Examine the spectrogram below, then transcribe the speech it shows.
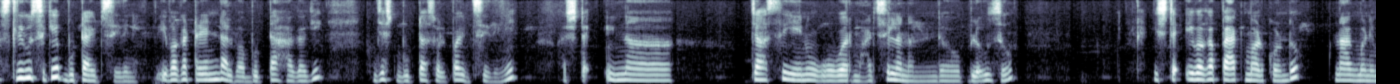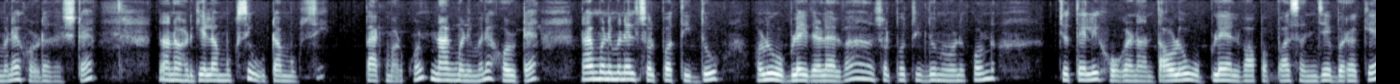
ಸ್ಲೀವ್ಸಿಗೆ ಬುಟ್ಟ ಇಡ್ಸಿದ್ದೀನಿ. ಇವಾಗ ಟ್ರೆಂಡ್ ಅಲ್ವಾ ಬುಟ್ಟ? ಹಾಗಾಗಿ ಜಸ್ಟ್ ಬುಟ್ಟ ಸ್ವಲ್ಪ ಇಡ್ಸಿದ್ದೀನಿ. ಅಷ್ಟೇ. ಇನ್ನು ಜಾಸ್ತಿ ಏನು ಓವರ್ ಮಾಡಿಸಿಲ್ಲ ನನ್ನದು ಬ್ಲೌಸು ಇಷ್ಟೇ. ಇವಾಗ ಪ್ಯಾಕ್ ಮಾಡಿಕೊಂಡು ನಾಗಮಣಿ ಮನೆಗೆ ಹೊರಡೋದಷ್ಟೇ. ನಾನು ಅಡುಗೆ ಎಲ್ಲ ಮುಗಿಸಿ, ಊಟ ಮುಗಿಸಿ ಪ್ಯಾಕ್ ಮಾಡ್ಕೊಂಡು ನಾಗಮಣಿ ಮನೆ ಹೊರಟೆ. ನಾಗಮಣಿ ಮನೇಲಿ ಸ್ವಲ್ಪ ಹೊತ್ತಿದ್ದು ಅವಳು ಒಬ್ಬಳೇ ಇದ್ದಾಳೆ ಅಲ್ವಾ? ಸ್ವಲ್ಪ ಹೊತ್ತಿದ್ದು ನೋಡಿಕೊಂಡು ಜೊತೆಯಲ್ಲಿ ಹೋಗೋಣ ಅಂತ. ಅವಳು ಒಬ್ಬಳೇ ಅಲ್ವಾ ಪಪ್ಪ ಸಂಜೆ ಬರೋಕ್ಕೆ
